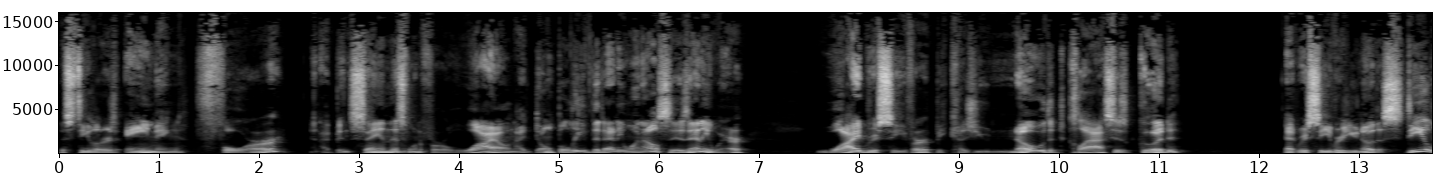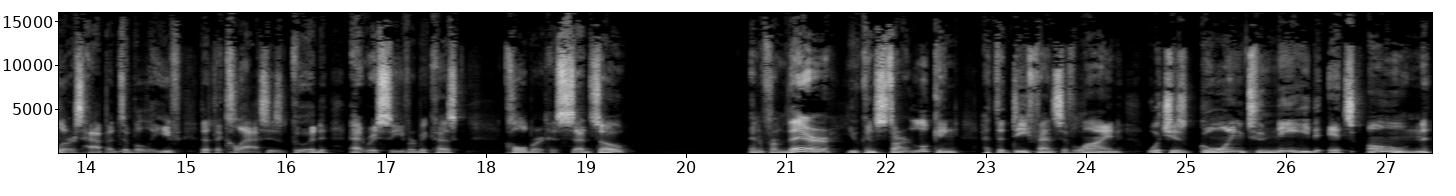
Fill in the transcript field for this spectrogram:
the Steelers aiming for, and I've been saying this one for a while, and I don't believe that anyone else is anywhere, wide receiver, because you know the class is good at receiver. You know the Steelers happen to believe that the class is good at receiver because Colbert has said so. And from there, you can start looking at the defensive line, which is going to need its own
